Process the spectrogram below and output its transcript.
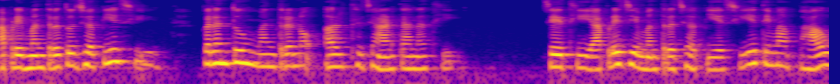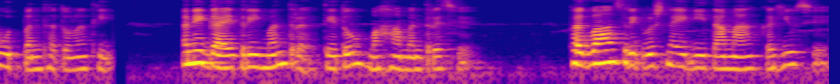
આપણે મંત્ર તો જપીએ છીએ, પરંતુ મંત્રનો અર્થ જાણતા નથી. જેથી આપણે જે મંત્ર જપીએ છીએ તેમાં ભાવ ઉત્પન્ન થતો નથી. અને ગાયત્રી મંત્ર તે તો મહામંત્ર છે. ભગવાન શ્રી કૃષ્ણએ ગીતામાં કહ્યું છે,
